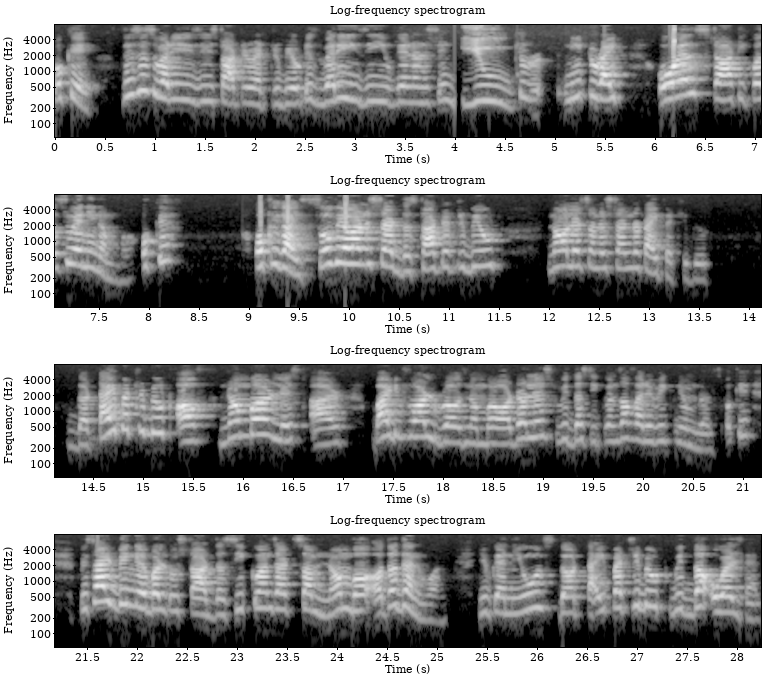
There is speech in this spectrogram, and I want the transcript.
Okay, this is very easy. Starter attribute is very easy. You can understand. You. Need to write OL start equals to any number. Okay. Okay, guys. So we have understood the start attribute. Now let's understand the type attribute. The type attribute of number list are by default browse number order list with the sequence of Arabic numerals. Okay. Besides being able to start the sequence at some number other than 1, you can use the type attribute with the OL tag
